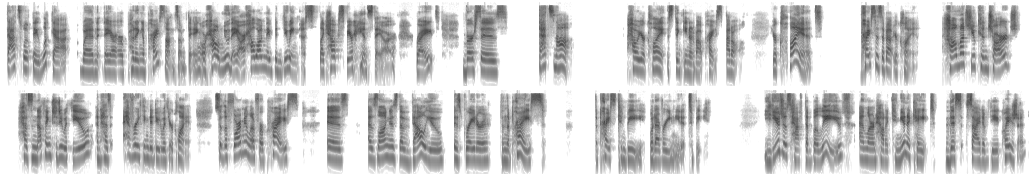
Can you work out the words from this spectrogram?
That's what they look at when they are putting a price on something or how new they are, how long they've been doing this, like how experienced they are, right? Versus that's not how your client is thinking about price at all. Your client, price is about your client. How much you can charge has nothing to do with you and has everything to do with your client. So the formula for price is as long as the value is greater than the price, the price can be whatever you need it to be. You just have to believe and learn how to communicate this side of the equation,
